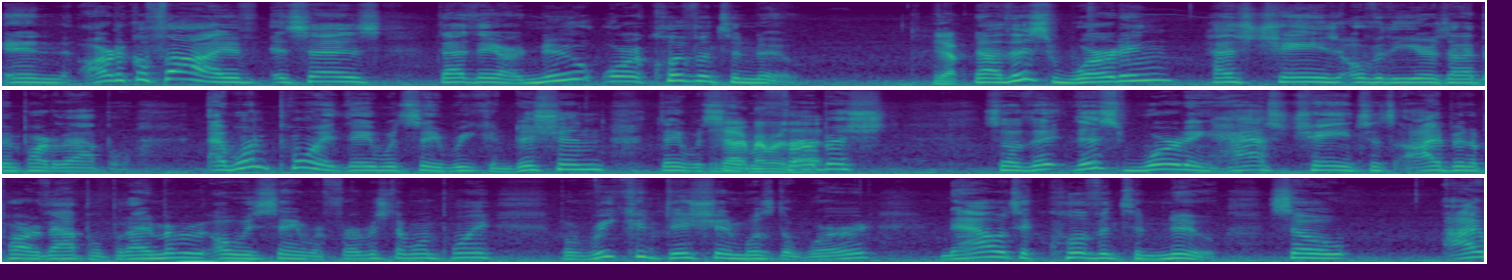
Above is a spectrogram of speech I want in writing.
in Article 5, it says that they are new or equivalent to new. Yep. Now, this wording has changed over the years that I've been part of Apple. At one point, they would say reconditioned, they would say Yeah, remember that. refurbished. So they, this wording has changed since I've been a part of Apple. But I remember always saying refurbished at one point. But reconditioned was the word. Now it's equivalent to new. So I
